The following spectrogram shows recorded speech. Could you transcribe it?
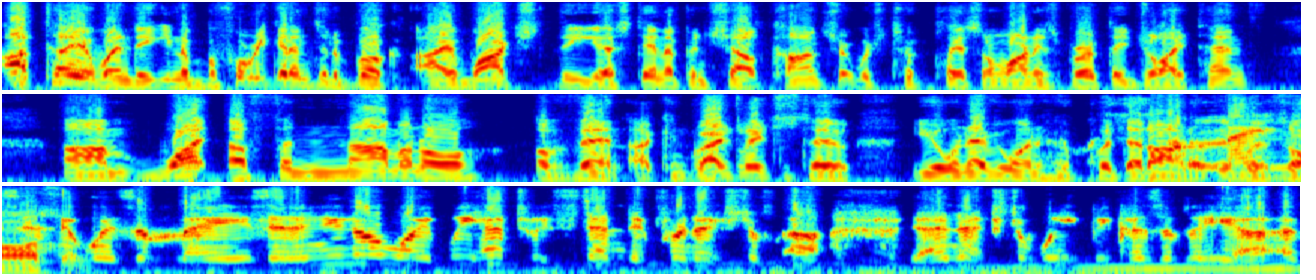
I'll tell you, Wendy. You know, before we get into the book, I watched the uh, Stand Up and Shout concert, which took place on Ronnie's birthday, July 10th. Um, what a phenomenal event! Uh, congratulations to you and everyone who put that on. It, it was awesome. It was amazing, and you know what? We had to extend it for an extra uh, an extra week because of the uh,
